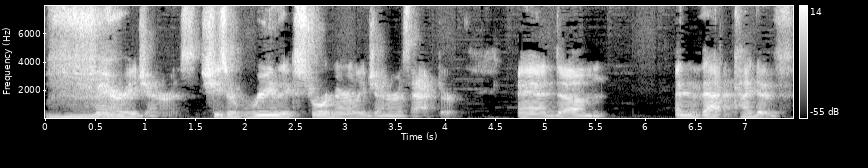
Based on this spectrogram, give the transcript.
very generous. She's a really extraordinarily generous actor, and um, and that kind of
